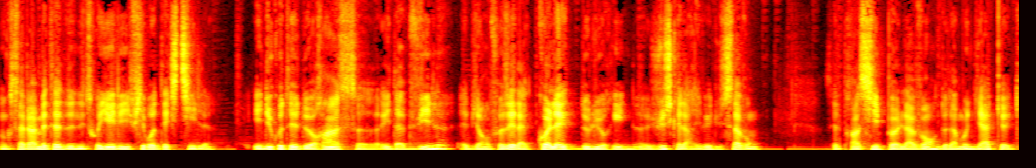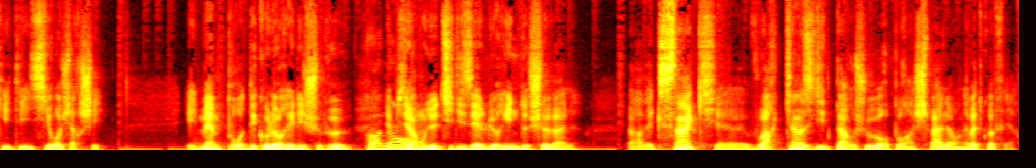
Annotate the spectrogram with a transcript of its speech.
Donc ça permettait de nettoyer les fibres textiles. Et du côté de Reims et d'Abbeville, eh bien, on faisait la collecte de l'urine jusqu'à l'arrivée du savon. C'est le principe lavant de l'ammoniac qui était ici recherché. Et même pour décolorer les cheveux, Oh eh bien, on utilisait l'urine de cheval. Alors avec 5, euh, voire 15 litres par jour pour un cheval, on avait de quoi faire.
